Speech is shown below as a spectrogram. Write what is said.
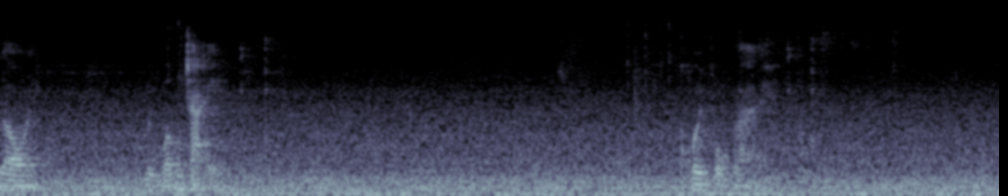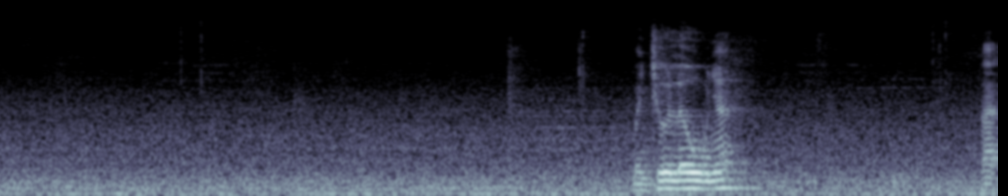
rồi. Mình bấm chạy. Khôi phục lại. Mình chưa lưu nhé Đấy,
